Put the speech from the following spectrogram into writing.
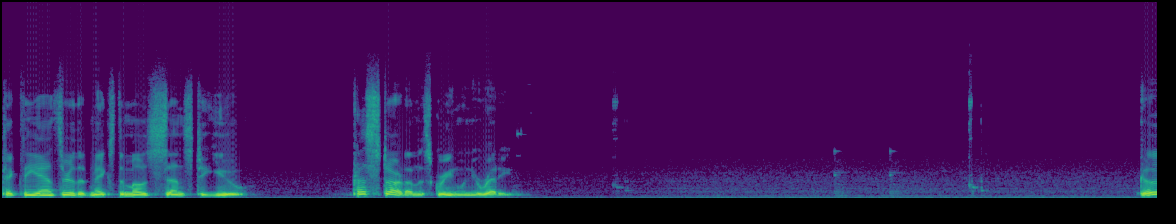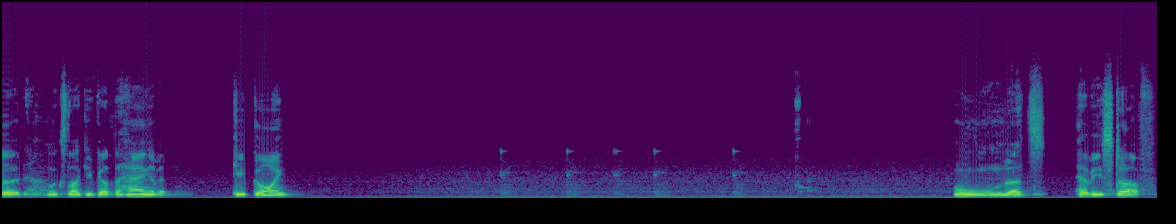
Pick the answer that makes the most sense to you. Press start on the screen when you're ready. Good. Looks like you've got the hang of it. Keep going. That's heavy stuff.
